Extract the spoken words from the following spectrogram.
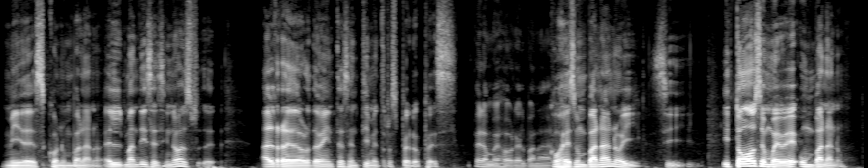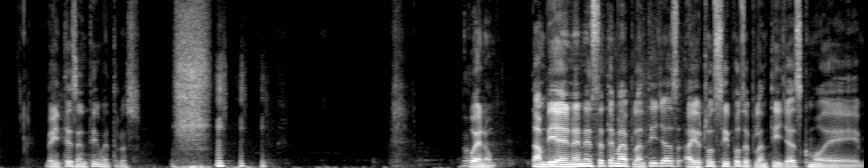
mides con un banano. El man dice, si no, es eh, alrededor de 20 centímetros, pero pues... Pero mejor el banano. Coges un banano y, sí, y todo se mueve un banano. 20 centímetros. Bueno, también en este tema de plantillas hay otros tipos de plantillas como de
